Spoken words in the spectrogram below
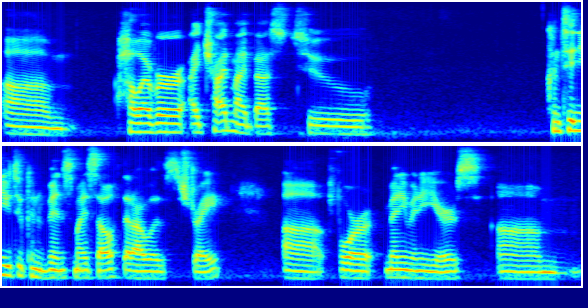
Um, however, I tried my best to continue to convince myself that I was straight uh, for many, many years. Um,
